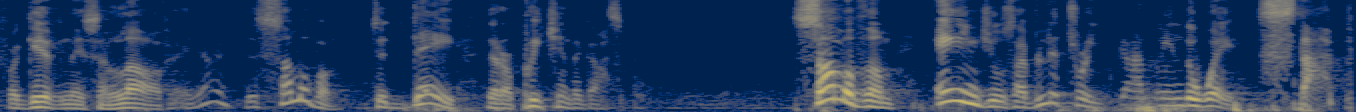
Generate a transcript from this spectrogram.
forgiveness and love. And, yeah, there's some of them today that are preaching the gospel. Some of them, angels have literally gotten in the way. Stop.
